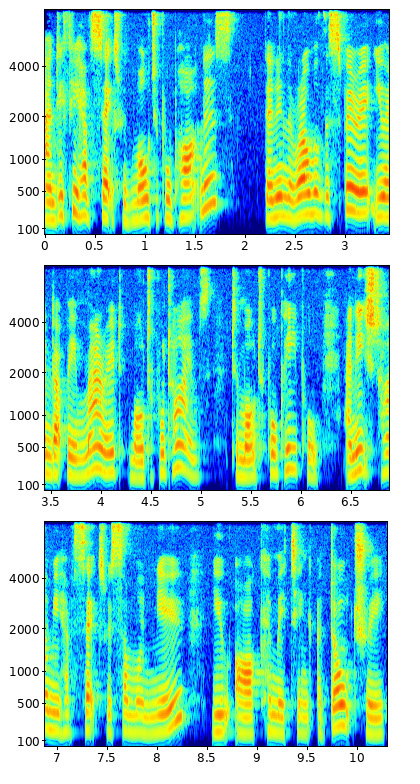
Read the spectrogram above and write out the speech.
And if you have sex with multiple partners, then in the realm of the spirit, you end up being married multiple times to multiple people. And each time you have sex with someone new, you are committing adultery.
